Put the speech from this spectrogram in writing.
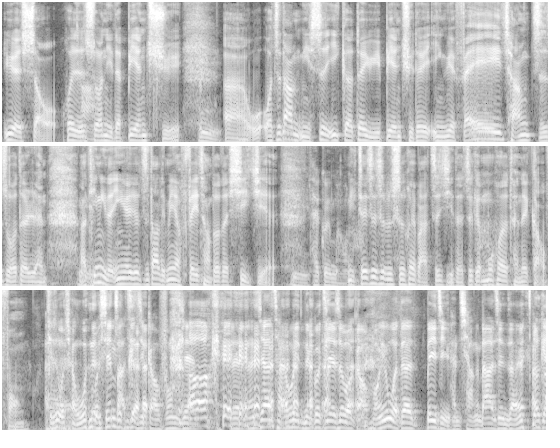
乐手，或者是说你的编曲？嗯，呃，我我知道你是一个对于编曲、对于音乐非常执着的人啊。听你的音乐就知道里面有非常多的细节。嗯，太贵毛了。你这次是不是会把自己的这个幕后的团队搞疯？其实我想问的，我先把自己搞疯先，OK，人家才会能够接受我搞疯，因为我的背景很强大。现在，OK，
